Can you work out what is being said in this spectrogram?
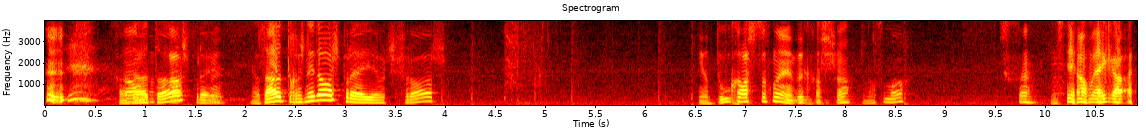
Kann das Auto ansprayen? Ja, das Auto kannst du nicht ansprayen, willst du verarschen? Ja, du kannst das nicht, ich kann schon. Also mach. Hast du gesehen? Ja, mega.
